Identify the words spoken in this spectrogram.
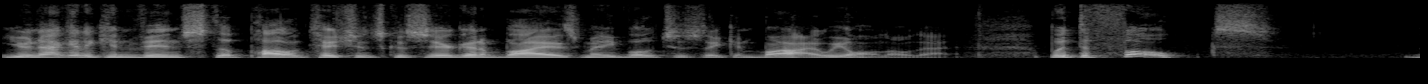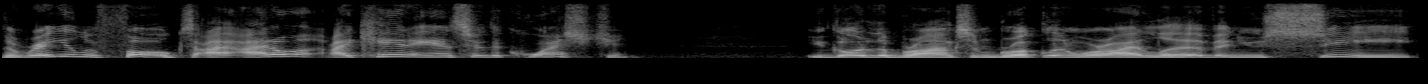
you're not going to convince the politicians because they're going to buy as many votes as they can buy. We all know that. But the folks, the regular folks, I, I don't, I can't answer the question. You go to the Bronx and Brooklyn, where I live, and you see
